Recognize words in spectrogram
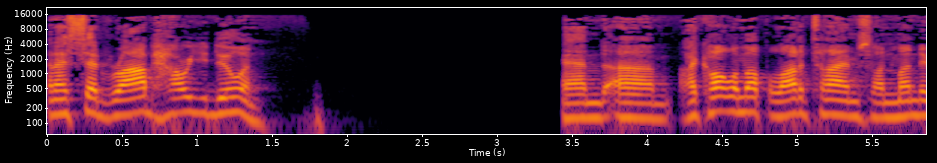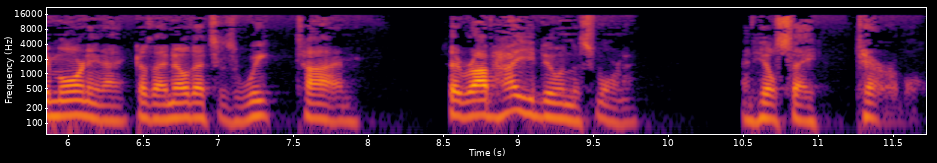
And I said, Rob, how are you doing? And um, I call him up a lot of times on Monday morning because I know that's his weak time. I say, Rob, how you doing this morning? And he'll say, terrible.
